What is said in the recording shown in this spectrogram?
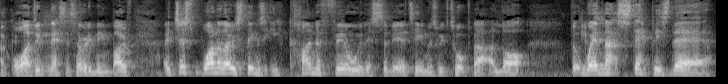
Okay. or I didn't necessarily mean both. It's just one of those things that you kind of feel with this Sevilla team, as we've talked about a lot, that Yes. when that step is there.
